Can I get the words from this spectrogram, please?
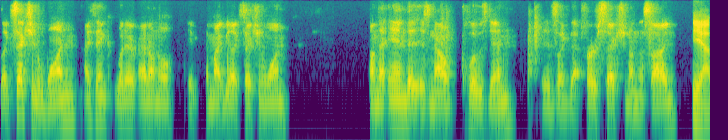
like section one, I think, whatever. I don't know. It, it might be like section one on the end that is now closed in is like that first section on the side. Yeah.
